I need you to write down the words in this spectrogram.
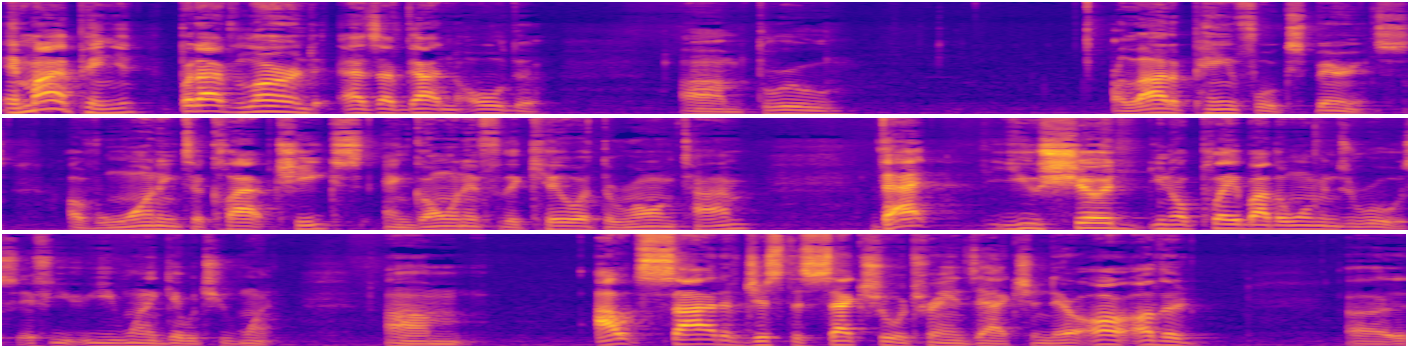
in my opinion. But I've learned as I've gotten older um, through a lot of painful experience of wanting to clap cheeks and going in for the kill at the wrong time that you should, you know, play by the woman's rules if you, you want to get what you want. Um, outside of just the sexual transaction, there are other uh,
